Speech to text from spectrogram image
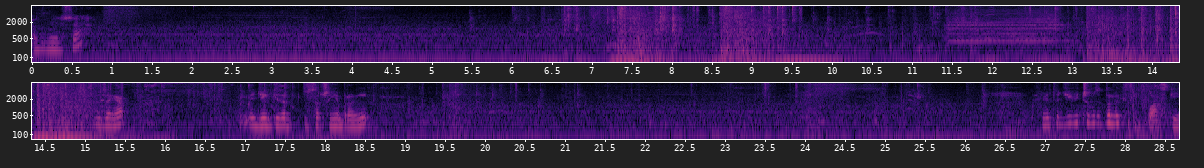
Do widzenia. Dzięki za dostarczenie broni. Mnie to dziwi, czemu ten domek jest taki płaski.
